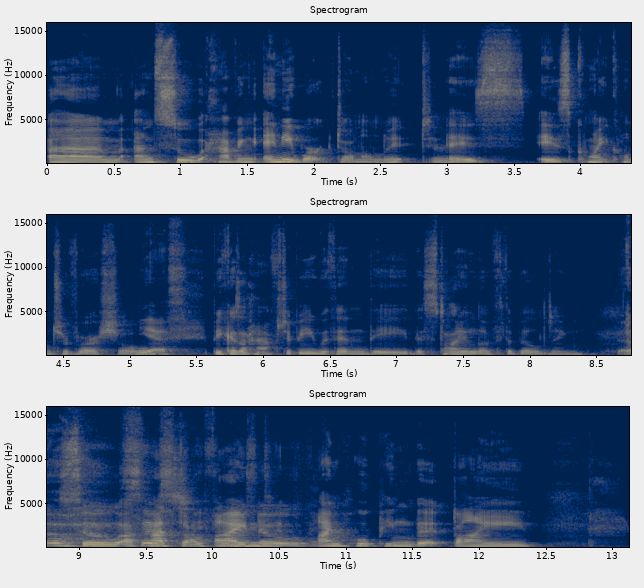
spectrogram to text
um, and so having any work done on it is is quite controversial. Mm. Yes. because I have to be within the the style of the building. so I've so had. stifling, I know. I'm hoping that by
